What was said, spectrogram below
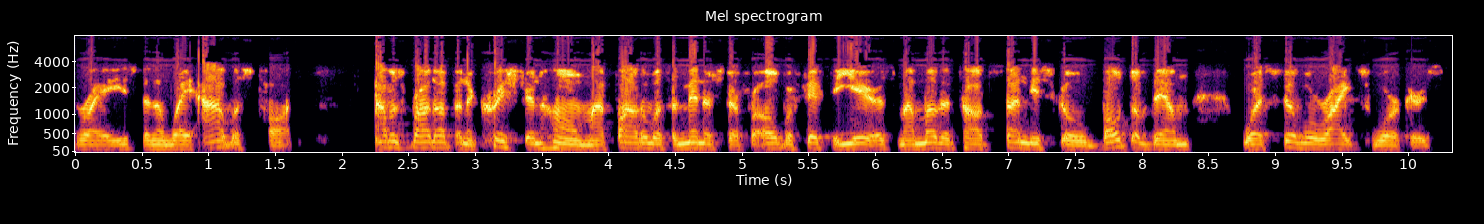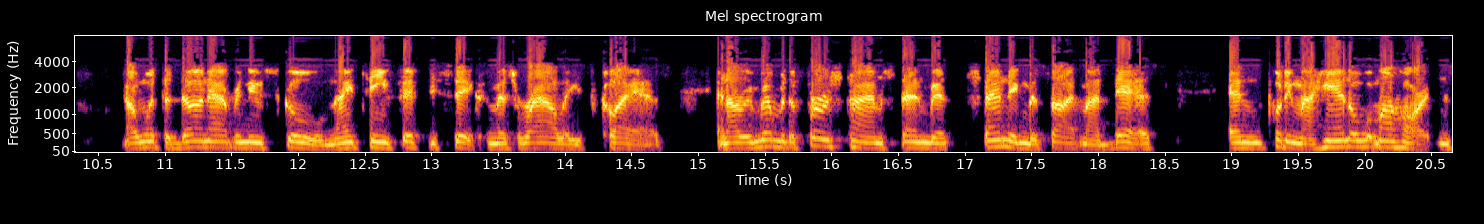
raised and the way I was taught. I was brought up in a Christian home. My father was a minister for over 50 years. My mother taught Sunday school. Both of them were civil rights workers. I went to Dunn Avenue School, 1956, Miss Riley's class. And I remember the first time standing, standing beside my desk and putting my hand over my heart and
